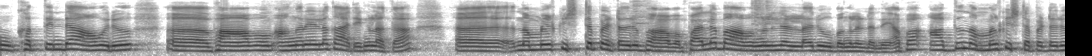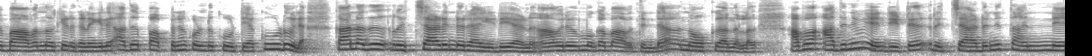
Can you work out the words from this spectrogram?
മുഖത്തിന്റെ ആ ഒരു ഏഹ്, അങ്ങനെയുള്ള കാര്യങ്ങളൊക്കെ നമ്മൾക്ക് ഇഷ്ടപ്പെട്ട ഒരു ഭാവം പല ഭാവങ്ങളിലുള്ള രൂപങ്ങളുണ്ടെന്നേ. അപ്പോൾ അത് നമ്മൾക്ക് ഇഷ്ടപ്പെട്ട ഒരു ഭാവം നോക്കി എടുക്കണമെങ്കിൽ അത് പപ്പനെ കൊണ്ട് കൂട്ടിയാൽ കൂടൂല. കാരണം അത് റിച്ചാർഡിന്റെ ഒരു ഐഡിയ ആണ് ആ ഒരു മുഖഭാവത്തിന്റെ നോക്കുക എന്നുള്ളത്. അപ്പോൾ അതിന് വേണ്ടിയിട്ട് റിച്ചാർഡിന് തന്നെ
